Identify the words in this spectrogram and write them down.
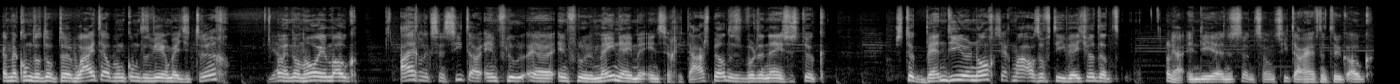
En dan komt het op de White Album komt het weer een beetje terug. En dan hoor je hem ook eigenlijk zijn sitar invloed, invloeden meenemen in zijn gitaarspel. Dus het wordt ineens een stuk, stuk bandier nog, zeg maar. Alsof die, weet je wel, dat... Ja, in die, zo'n zo'n sitar heeft natuurlijk ook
